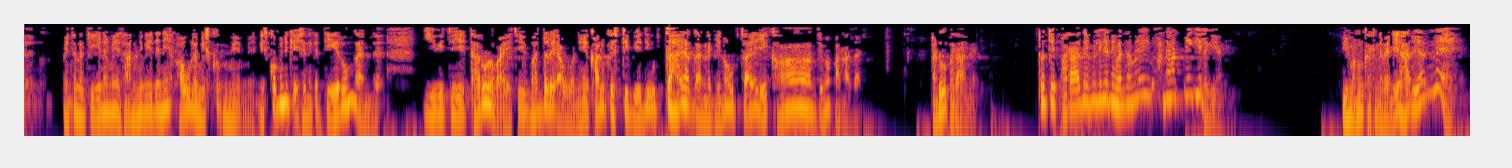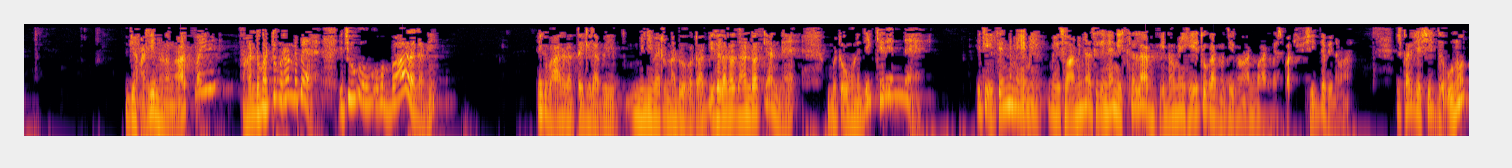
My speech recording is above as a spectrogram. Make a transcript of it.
මෙතන තියෙන මේ sannivedanaye අවුල මිස්කොමියුනිකේෂන් එක තේරුම් ගන්න ජීවිතයේ තරුණ වයසේ භද්‍ර යවුණේ කලු කෙස්ටිබියේදී උත්සාහයක් ගන්න කියන උත්සාහය ඒකාන්තෙම පරාදයි. අඩුව පරාදයි. තොත් ඒ පරාදය පිළිගැනීම තමයි අනාත්මය කියලා කියන්නේ. මේ මම කරන වැඩේ හරියන්නේ නැහැ. ඉතින් හරියනවා නම් ආත්මයිනේ. ආණ්ඩු මට්ටු කරන්න බෑ. ඉතින් ඔක බාරගනි. ඒක බාරගත්තා කියලා අපි මිනි වැටු නඩුවකටවත් ඉරකස දාන්නවත් යන්නේ නැහැ. උඹට ඕන දේ කෙරෙන්නේ නැහැ. ඉතින් එතෙන්න මේ මේ මේ ස්වාමීන් වහන්සේ කියන්නේ ඉස්සල්ලාම කියනවා මේ හේතු කර්ම තියෙනවා අනිවාර්යයෙන්ම ස්පර්ශ සිද්ධ වෙනවා. ස්පර්ශ සිද්ධ වුණොත්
